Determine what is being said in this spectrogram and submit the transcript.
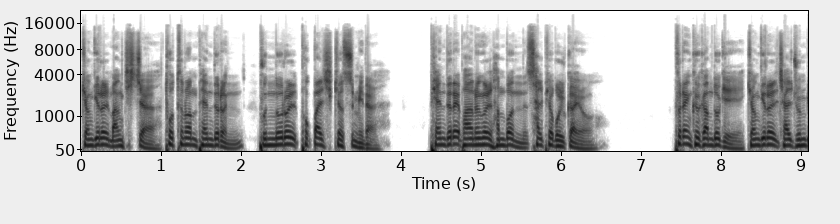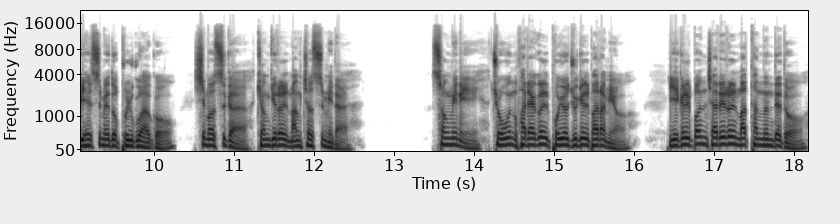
경기를 망치자 토트넘 팬들은 분노를 폭발시켰습니다. 팬들의 반응을 한번 살펴볼까요? 프랭크 감독이 경기를 잘 준비했음에도 불구하고 시머스가 경기를 망쳤습니다. 성민이 좋은 활약을 보여주길 바라며 이글 번 자리를 맡았는데도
